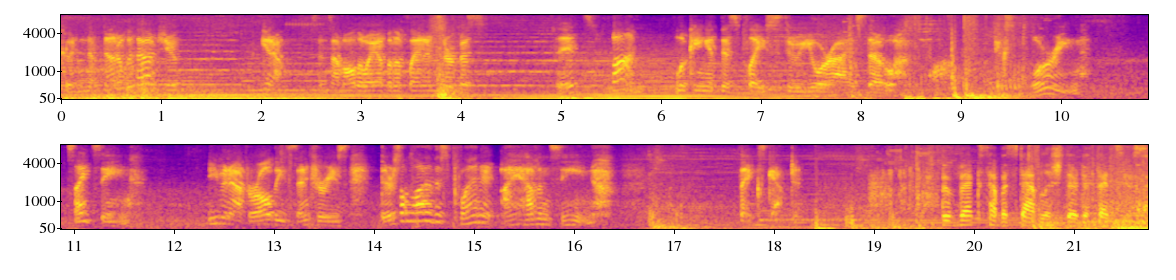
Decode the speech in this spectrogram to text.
Couldn't have done it without you. You know, since I'm all the way up on the planet's surface. It's fun looking at this place through your eyes, though. Exploring. Sightseeing. Even after all these centuries, there's a lot of this planet I haven't seen. Thanks, Captain. The Vex have established their defenses.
